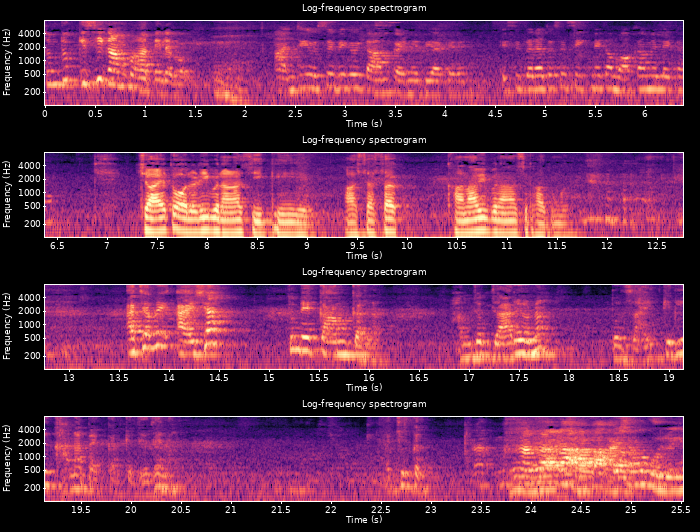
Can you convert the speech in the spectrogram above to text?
तुम तो किसी काम को हाथ नहीं लगाओगे। आंटी उसे भी कोई काम करने दिया करें। इसी तरह तो उसे सीखने का मौका मिलेगा। चाय तो ऑलरेडी बनाना सीख गई है। आस्ता आस्ता खाना भी बनाना सिखा दूँगा। अच्छा भाई, आयशा, तुम एक काम करना। हम जब जा रहे हो ना तो जाहिद के लिए खाना पैक करके दे देना। चुप कर। हाँ हाँ आयशा को बोल रही है।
